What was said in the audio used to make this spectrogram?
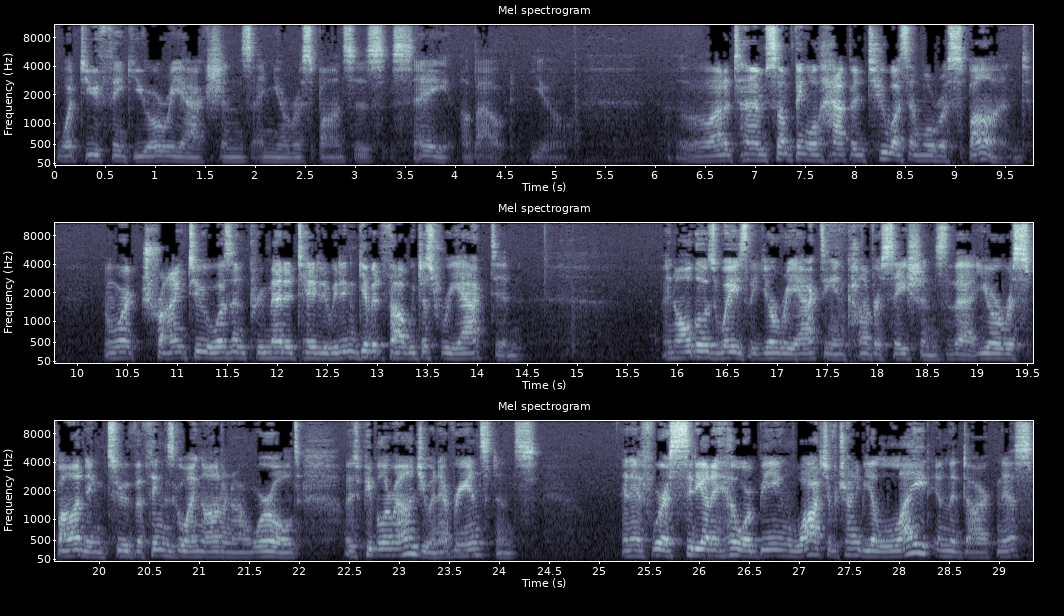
What do you think your reactions and your responses say about you? A lot of times something will happen to us and we'll respond. And we weren't trying to, it wasn't premeditated, we didn't give it thought, we just reacted. In all those ways that you're reacting in conversations, that you're responding to the things going on in our world, there's people around you in every instance. And if we're a city on a hill, we're being watched. If we're trying to be a light in the darkness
